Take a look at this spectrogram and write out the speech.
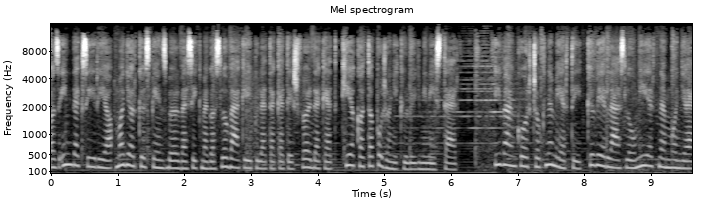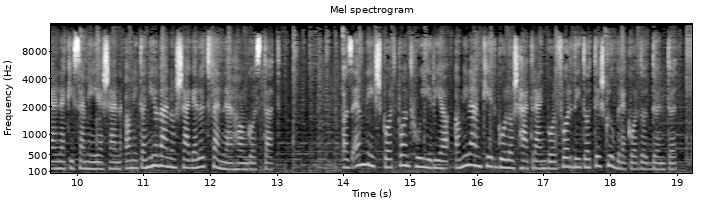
Az Index írja, magyar közpénzből veszik meg a szlovák épületeket és földeket, kiakadt a pozsonyi külügyminiszter. Iván Korcsok nem érti, Kövér László miért nem mondja el neki személyesen, amit a nyilvánosság előtt fennel hangoztat. Az m4sport.hu írja, a Milán két gólos hátrányból fordított és klubrekordot döntött.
